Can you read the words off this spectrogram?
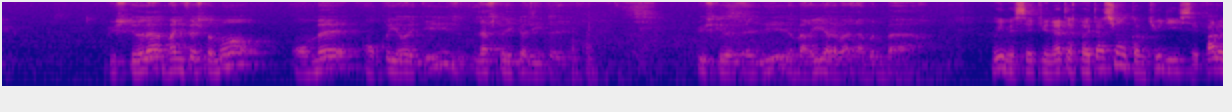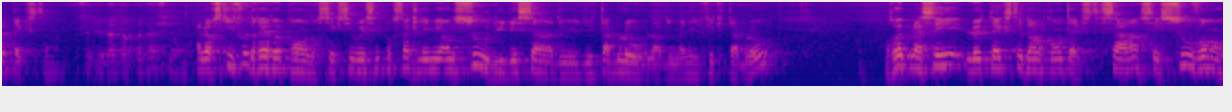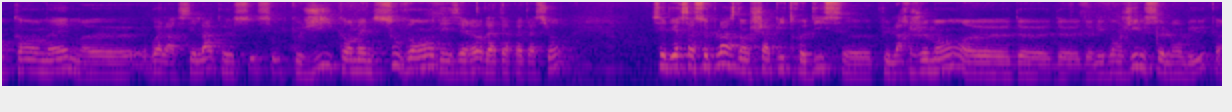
Puisque là, manifestement, on met, on priorise la spiritualité puisqu'elle dit Marie a la, bonne part. Oui, mais c'est une interprétation, comme tu dis, c'est pas le texte. C'est une interprétation. Alors, ce qu'il faudrait reprendre, c'est que si c'est pour ça que je l'ai mis en dessous du dessin, du, tableau, là, du magnifique tableau, replacer le texte dans le contexte. Ça, c'est souvent quand même, euh, voilà, c'est là que, que j'y quand même souvent des erreurs d'interprétation. C'est-à-dire, ça se place dans le chapitre 10 euh, plus largement euh, de, de, de l'évangile selon Luc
